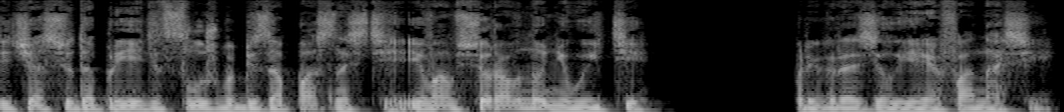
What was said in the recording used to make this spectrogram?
Сейчас сюда приедет служба безопасности, и вам все равно не уйти», — пригрозил ей Афанасий.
